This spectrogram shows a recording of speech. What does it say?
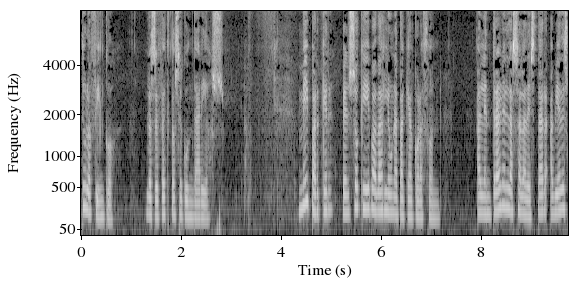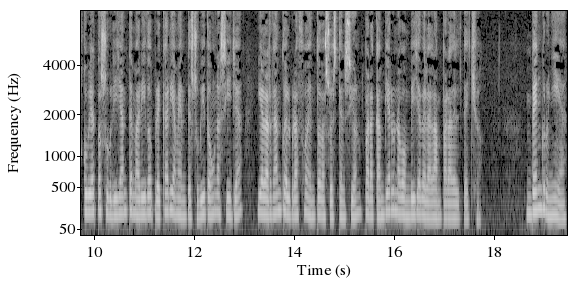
Capítulo 5. Los efectos secundarios. May Parker pensó que iba a darle un ataque al corazón. Al entrar en la sala de estar había descubierto a su brillante marido precariamente subido a una silla y alargando el brazo en toda su extensión para cambiar una bombilla de la lámpara del techo. Ben gruñía,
